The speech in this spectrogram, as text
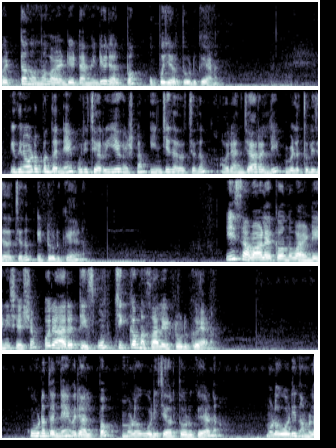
പെട്ടെന്നൊന്ന് വഴണ്ടി കിട്ടാൻ വേണ്ടി ഒരല്പം ഉപ്പ് ചേർത്ത് കൊടുക്കുകയാണ്. ഇതിനോടൊപ്പം തന്നെ ഒരു ചെറിയ കഷ്ണം ഇഞ്ചി ചതച്ചതും ഒരു അഞ്ചാറല്ലി വെളുത്തുള്ളി ചതച്ചതും ഇട്ട് കൊടുക്കുകയാണ്. ഈ സവാളയൊക്കെ ഒന്ന് വഴണ്ടിയതിന് ശേഷം ഒരു അര ടീസ്പൂൺ ചിക്കൻ മസാല ഇട്ട് കൊടുക്കുകയാണ്. കൂടെ തന്നെ ഒരല്പം മുളക് പൊടി ചേർത്ത് കൊടുക്കുകയാണ്. മുളക് പൊടി നമ്മൾ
